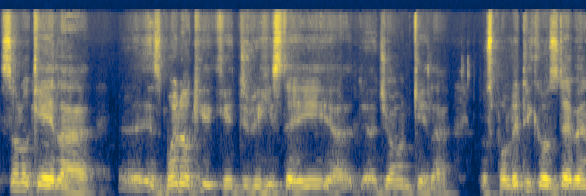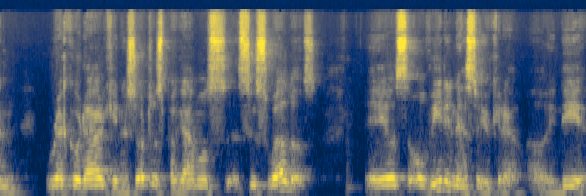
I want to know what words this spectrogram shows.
solo que la, eh, es bueno que, que dijiste ahí, John, que la, los políticos deben recordar que nosotros pagamos sus sueldos. Ellos olviden eso, yo creo, hoy en día.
